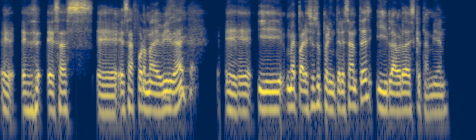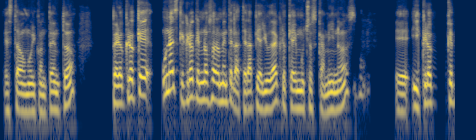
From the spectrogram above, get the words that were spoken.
eh, es- esas, eh, esa forma de vida. eh, y me pareció súper interesante y la verdad es que también he estado muy contento. Pero creo que, una es que creo que no solamente la terapia ayuda, creo que hay muchos caminos. Eh, y creo que,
